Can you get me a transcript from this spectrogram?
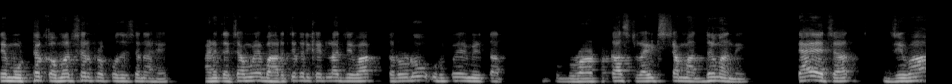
ते मोठं कमर्शियल प्रपोजिशन आहे आणि त्याच्यामुळे भारतीय क्रिकेटला जेव्हा करोडो रुपये मिळतात ब्रॉडकास्ट राईट्सच्या माध्यमाने त्या याच्यात जेव्हा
